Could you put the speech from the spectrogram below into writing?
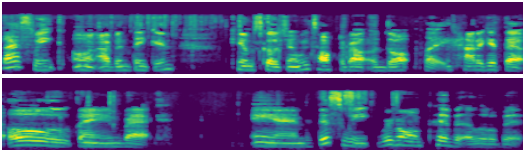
Last week on I've Been Thinking Kim's Coaching, we talked about adult play, how to get that old thing back. And this week, we're going to pivot a little bit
